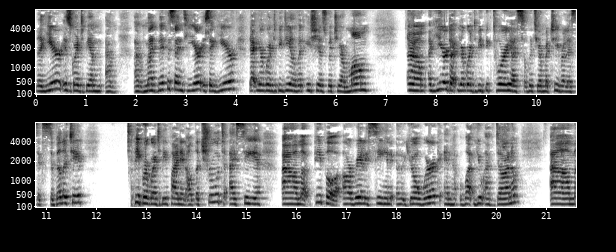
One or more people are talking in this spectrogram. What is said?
the year is going to be a, a, a magnificent year. It's a year that you're going to be dealing with issues with your mom. Um, a year that you're going to be victorious with your materialistic stability. People are going to be finding out the truth. I see um, people are really seeing your work and what you have done. Um,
